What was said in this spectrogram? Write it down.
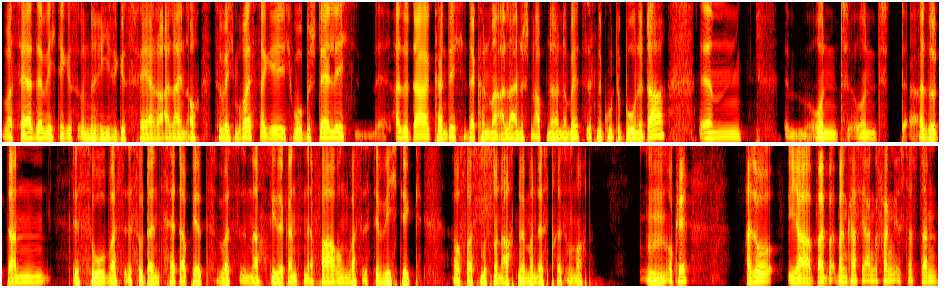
was sehr, sehr wichtiges und eine riesige Sphäre. Allein auch zu welchem Röster gehe ich, wo bestelle ich. Also da könnte ich, da können wir alleine schon abnörden. Aber jetzt ist eine gute Bohne da. Ähm, und, und also dann ist so, was ist so dein Setup jetzt? Was nach dieser ganzen Erfahrung, was ist dir wichtig? Auf was muss man achten, wenn man Espresso macht? Mm, okay. Also ja, bei, bei, beim Kaffee angefangen ist das dann,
